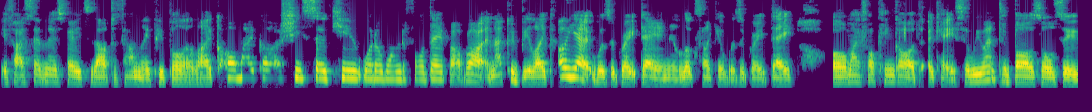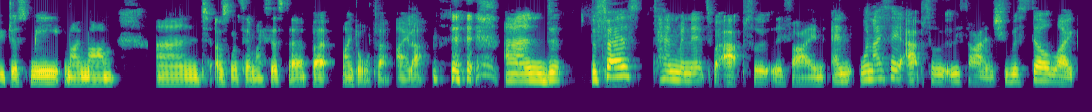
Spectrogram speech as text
if I send those photos out to family, people are like, "Oh my gosh, she's so cute! What a wonderful day!" Blah blah, and I could be like, "Oh yeah, it was a great day," and it looks like it was a great day. Oh my fucking god. Okay, so we went to Basel Zoo, just me, my mum, and I was going to say my sister, but my daughter, Isla. and the first 10 minutes were absolutely fine. And when I say absolutely fine, she was still like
